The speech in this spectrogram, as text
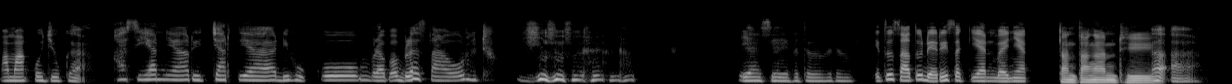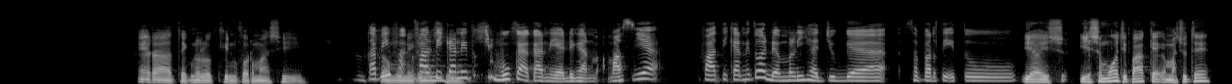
Mamaku juga. Kasihan ya Richard ya dihukum berapa belas tahun. Aduh. Iya sih betul betul. Itu satu dari sekian banyak. Tantangan di Heeh. era teknologi informasi. Tapi. Vatikan itu terbuka kan ya dengan maksudnya Vatikan itu ada melihat juga seperti itu. Ya, ya semua dipakai. Maksudnya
